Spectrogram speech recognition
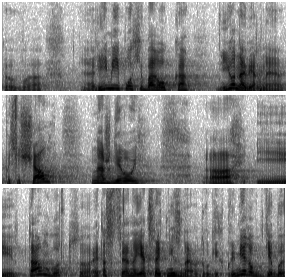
в Риме эпохи барокко. Ее, наверное, посещал наш герой а, и там вот э, эта сцена, я, кстати, не знаю других примеров, где бы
